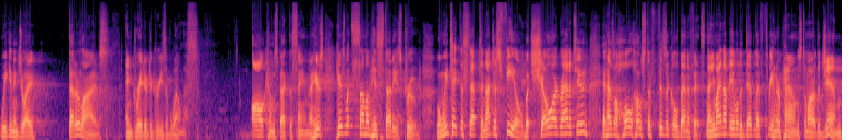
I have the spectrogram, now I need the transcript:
we can enjoy better lives and greater degrees of wellness all comes back the same. Now, here's, here's what some of his studies proved. When we take the step to not just feel, but show our gratitude, it has a whole host of physical benefits. Now, you might not be able to deadlift 300 pounds tomorrow at the gym,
